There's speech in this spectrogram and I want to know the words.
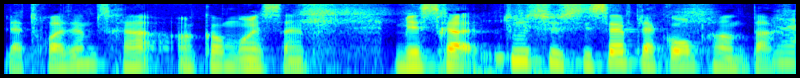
La troisième sera encore moins simple, mais sera tout aussi simple à comprendre par contre.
